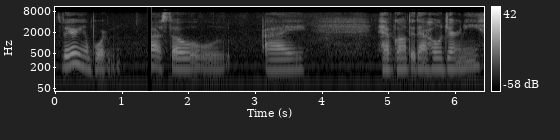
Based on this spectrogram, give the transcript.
it's very important. So I have gone through that whole journey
